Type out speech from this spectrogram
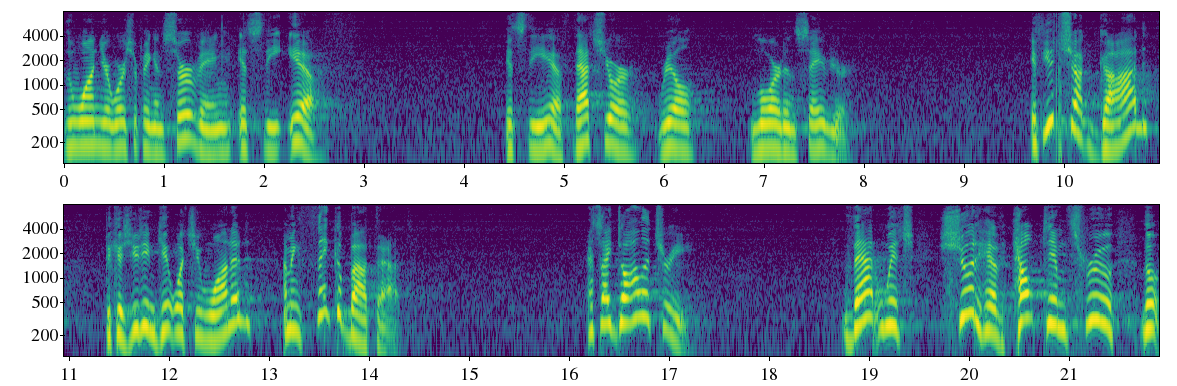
the one you're worshiping and serving, it's the if. It's the if. That's your real Lord and Savior. If you chuck God because you didn't get what you wanted, I mean, think about that. That's idolatry. That which should have helped him through the,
